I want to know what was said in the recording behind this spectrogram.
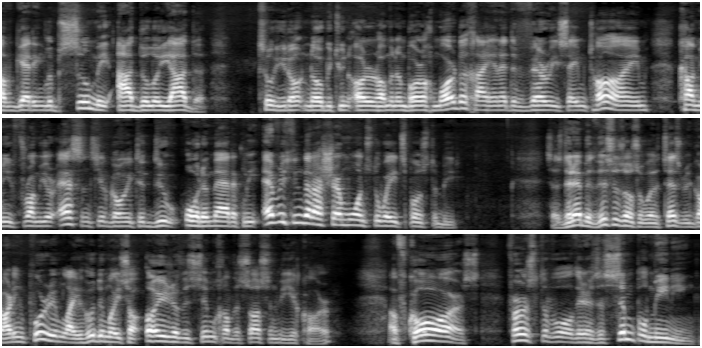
of getting lipsumi aduloyada till you don't know between Arar Haman and Baruch Mordechai, and at the very same time, coming from your essence, you're going to do automatically everything that Hashem wants the way it's supposed to be. Says the Rebbe, this is also what it says regarding Purim. Of course, first of all, there is a simple meaning.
